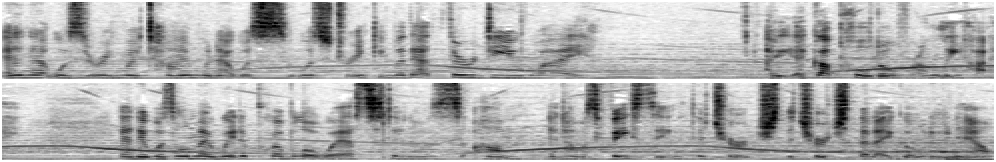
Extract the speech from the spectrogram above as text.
And that was during my time when I was, was drinking. But that third DUI, I, I got pulled over on Lehigh and it was on my way to Pueblo West, and I was um, and I was facing the church, the church that I go to now,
